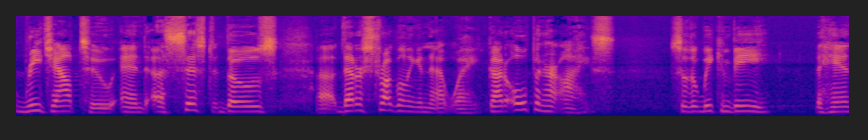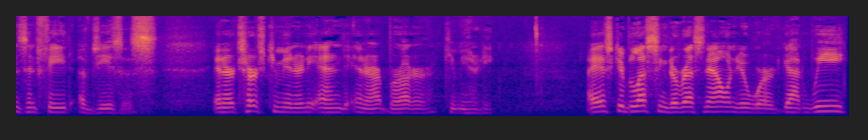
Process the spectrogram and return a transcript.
reach out to and assist those uh, that are struggling in that way. God, open our eyes so that we can be the hands and feet of Jesus in our church community and in our broader community. I ask your blessing to rest now on your word. God, we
